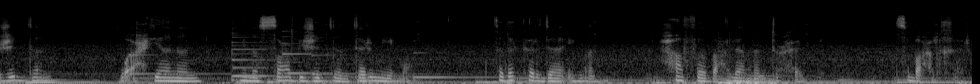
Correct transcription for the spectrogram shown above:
جدا. وأحيانا من الصعب جدا ترميمه. تذكر دائما. حافظ على من تحب. صباح الخير.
